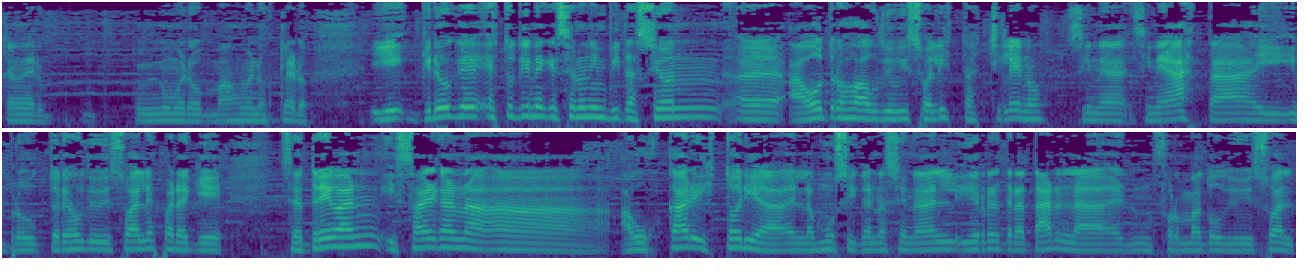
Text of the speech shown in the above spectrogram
tener un número más o menos claro. Y creo que esto tiene que ser una invitación eh, a otros audiovisualistas chilenos, cine- cineastas y, y productores audiovisuales para que se atrevan y salgan a, a buscar historia en la música nacional y retratarla en un formato audiovisual.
